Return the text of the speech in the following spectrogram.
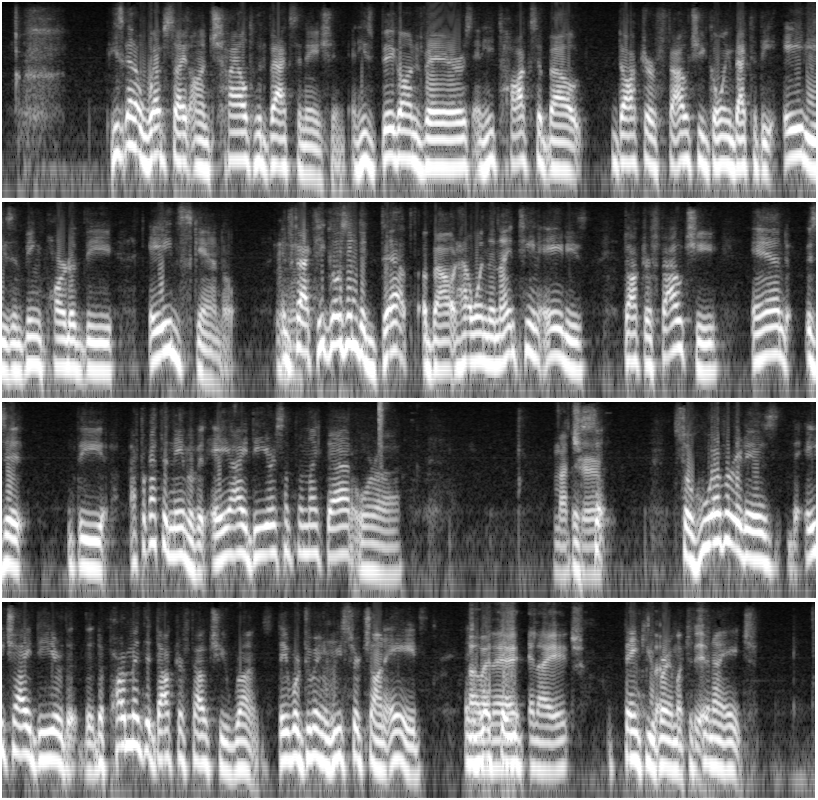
he's got a website on childhood vaccination, and he's big on VAERS, and he talks about Dr. Fauci going back to the 80s and being part of the AIDS scandal. In fact, he goes into depth about how in the 1980s, Dr. Fauci and is it the I forgot the name of it, AID or something like that, or uh, I'm not the sure. so whoever it is, the HID or the, the department that Dr. Fauci runs, they were doing mm-hmm. research on AIDS. And oh, they, NIH. thank you very much. It's yeah. NIH.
